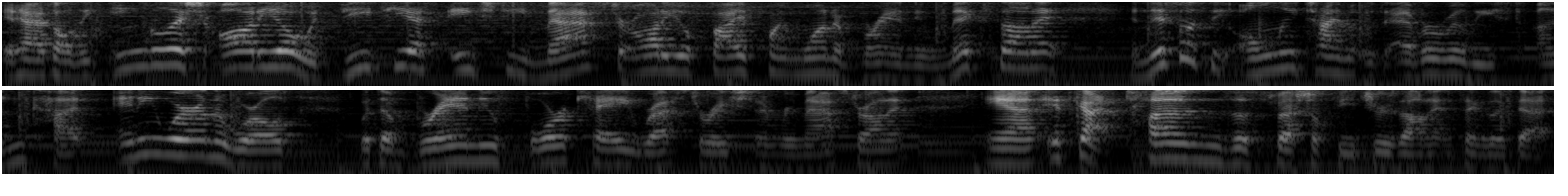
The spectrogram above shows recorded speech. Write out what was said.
It has all the English audio with DTS HD Master Audio 5.1, a brand new mix on it. And this was the only time it was ever released uncut anywhere in the world with a brand new 4K restoration and remaster on it and it's got tons of special features on it and things like that.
